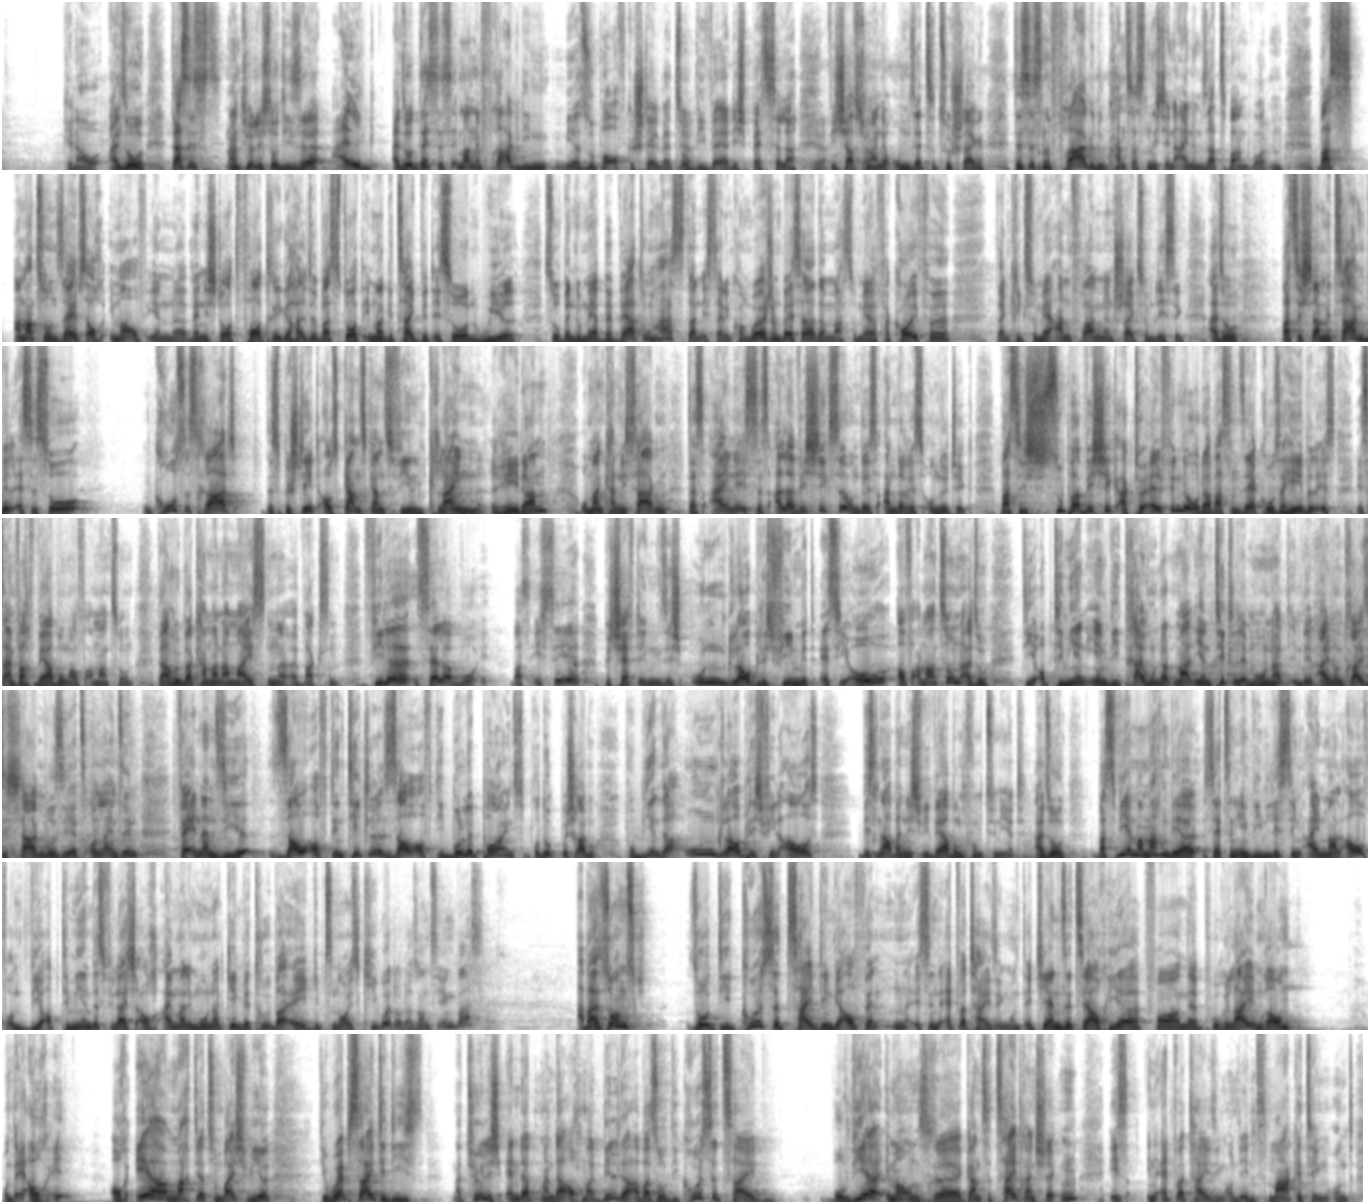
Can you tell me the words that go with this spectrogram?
Genau, also das ist natürlich so diese, All also das ist immer eine Frage, die mir super oft gestellt wird. So, Ja. wie werde ich Bestseller? Ja, wie schaffe ich meine Umsätze zu steigern? Das ist eine Frage, du kannst das nicht in einem Satz beantworten. Was Amazon selbst auch immer auf ihren, äh, wenn ich dort Vorträge halte, was dort immer gezeigt wird, ist so ein Wheel. So, wenn du mehr Bewertung hast, dann ist deine Conversion besser, dann machst du mehr Verkäufe, dann kriegst du mehr Anfragen, dann steigst du im Listing. Also, was ich damit sagen will, es ist so, ein großes Rad, das besteht aus ganz, ganz vielen kleinen Rädern. Und man kann nicht sagen, das eine ist das Allerwichtigste und das andere ist unnötig. Was ich super wichtig aktuell finde oder was ein sehr großer Hebel ist, ist einfach Werbung auf Amazon. Darüber kann man am meisten äh, wachsen. Viele Seller, wo was ich sehe, beschäftigen sich unglaublich viel mit SEO auf Amazon. Also die optimieren irgendwie 300 Mal ihren Titel im Monat in den 31 Tagen, wo sie jetzt online sind. Verändern sie sau oft den Titel, sau oft die Bullet Points, Produktbeschreibung, probieren da unglaublich viel aus, wissen aber nicht, wie Werbung funktioniert. Also was wir immer machen, wir setzen irgendwie ein Listing einmal auf und wir optimieren das vielleicht auch einmal im Monat, gehen wir drüber, ey, gibt's ein neues Keyword oder sonst irgendwas? Aber sonst, so die größte Zeit, den wir aufwenden, ist in Advertising. Und Etienne sitzt ja auch hier von der Purelei im Raum. Und er, auch, auch er macht ja zum Beispiel die Webseite, die ist, natürlich ändert man da auch mal Bilder, aber so die größte Zeit, wo wir immer unsere ganze Zeit reinstecken, ist in Advertising und ins Marketing. Und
